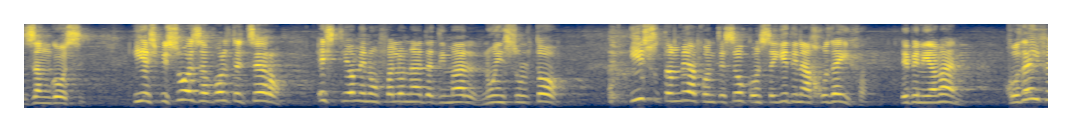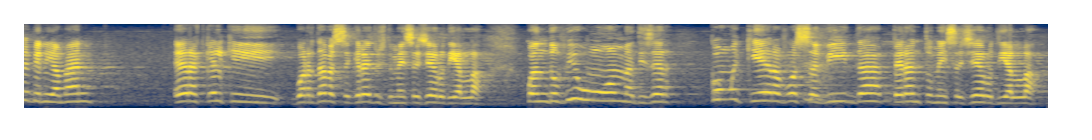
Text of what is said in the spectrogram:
zangou-se. E as pessoas à volta disseram, este homem não falou nada de mal, não insultou. Isso também aconteceu com Sayyidina Hudayfa ibn Yaman. Hudayfa ibn Yaman era aquele que guardava segredos do mensageiro de Allah. Quando viu um homem dizer como é que era a vossa vida perante o mensageiro de Allah,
